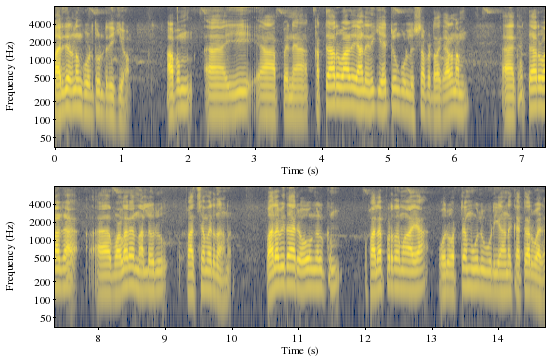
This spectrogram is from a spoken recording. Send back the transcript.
പരിചരണം കൊടുത്തുകൊണ്ടിരിക്കുക അപ്പം ഈ പിന്നെ കറ്റാർ വാഴയാണ് എനിക്ക് ഏറ്റവും കൂടുതൽ ഇഷ്ടപ്പെട്ടത്. കാരണം കറ്റാർ വാഴ വളരെ നല്ലൊരു പച്ചമരുന്നാണ്. പലവിധ രോഗങ്ങൾക്കും ഫലപ്രദമായ ഒരു ഒറ്റമൂൽ കൂടിയാണ് കറ്റാർ വാഴ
